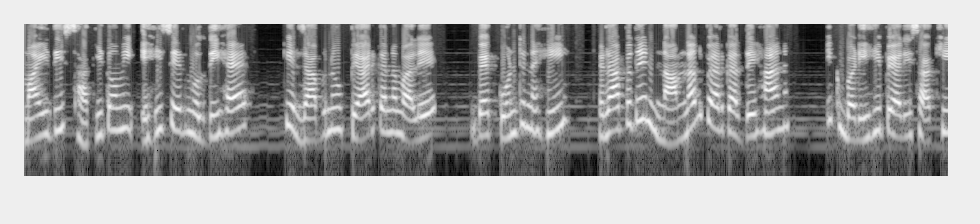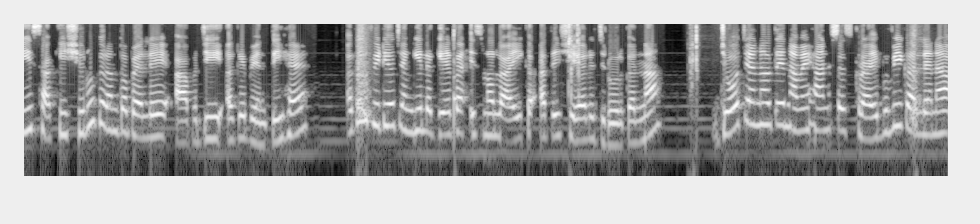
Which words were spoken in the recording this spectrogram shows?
ਮਾਈ ਦੀ ਸਾਖੀ ਤੋਂ ਵੀ ਇਹੀ ਸੇਧ ਮਿਲਦੀ ਹੈ ਕਿ ਰੱਬ ਨੂੰ ਪਿਆਰ ਕਰਨ ਵਾਲੇ ਬੈਕੁੰਠ ਨਹੀਂ ਰੱਬ ਦੇ ਨਾਮ ਨਾਲ ਪਿਆਰ ਕਰਦੇ ਹਨ। ਇੱਕ ਬੜੀ ਹੀ ਪਿਆਰੀ ਸਾਖੀ ਸਾਖੀ ਸ਼ੁਰੂ ਕਰਨ ਤੋਂ ਪਹਿਲੇ ਆਪ ਜੀ ਅੱਗੇ ਬੇਨਤੀ ਹੈ, ਅਗਰ ਵੀਡੀਓ ਚੰਗੀ ਲੱਗੇ ਤਾਂ ਇਸ ਨੂੰ ਲਾਈਕ ਅਤੇ ਸ਼ੇਅਰ ਜ਼ਰੂਰ ਕਰਨਾ। ਜੋ ਚੈਨਲ ਤੇ ਨਵੇਂ ਹਨ ਸਬਸਕ੍ਰਾਈਬ ਵੀ ਕਰ ਲੈਣਾ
